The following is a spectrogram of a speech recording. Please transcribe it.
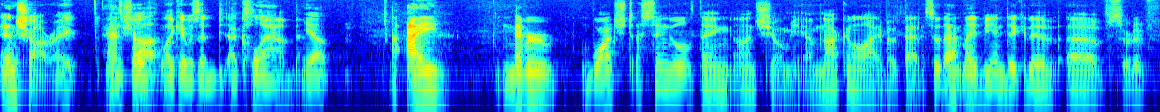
and Shaw, right? And It's Shaw. both- like it was a, a collab. Yep. I never watched a single thing on Shomi. I'm not going to lie about that. So that might be indicative of sort of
